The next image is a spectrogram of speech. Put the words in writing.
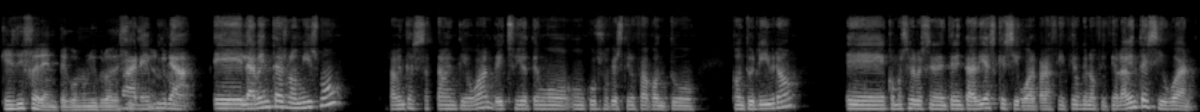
¿Qué es diferente con un libro de ficción? Vale, mira, eh, la venta es lo mismo, la venta es exactamente igual. De hecho, yo tengo un curso que es triunfa con tu, con tu libro, eh, cómo se en 30 días, que es igual para ficción que no ficción. La venta es igual.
